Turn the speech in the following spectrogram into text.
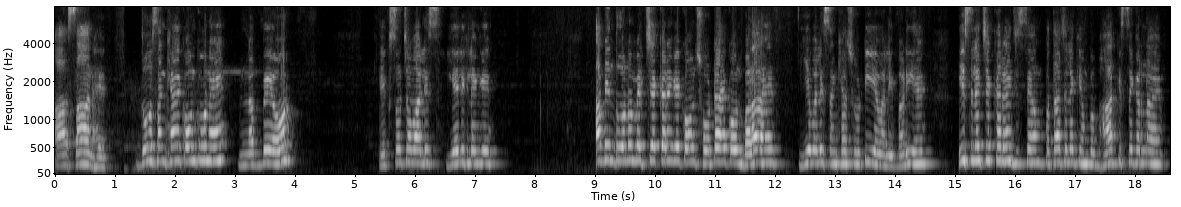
आसान है। दो संख्याएँ कौन कौन है? नब्बे और 144 ये लिख लेंगे। अब इन दोनों में चेक करेंगे कौन छोटा है, कौन बड़ा है। ये वाली संख्या छोटी, ये वाली बड़ी है। इसलिए चेक कर जिससे हम पता चले कि हमको भाग किससे करना है।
